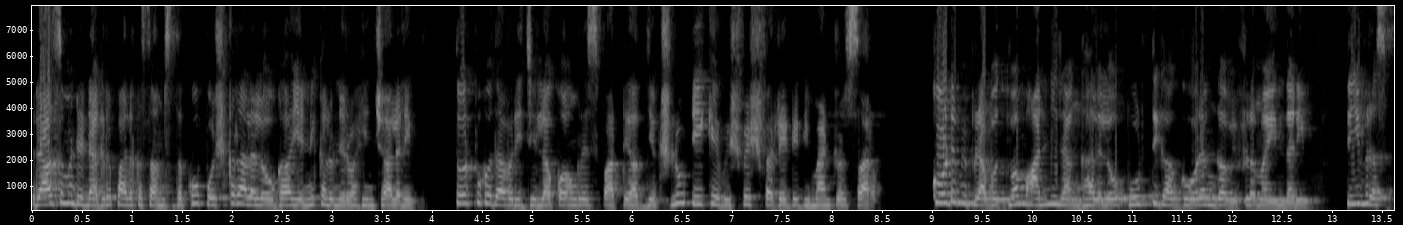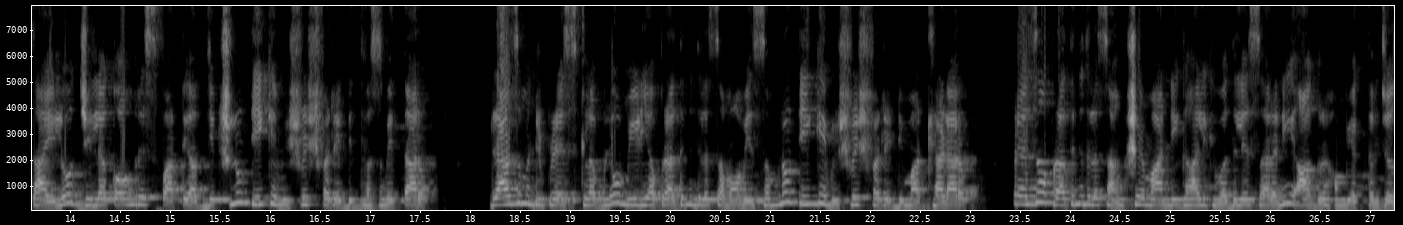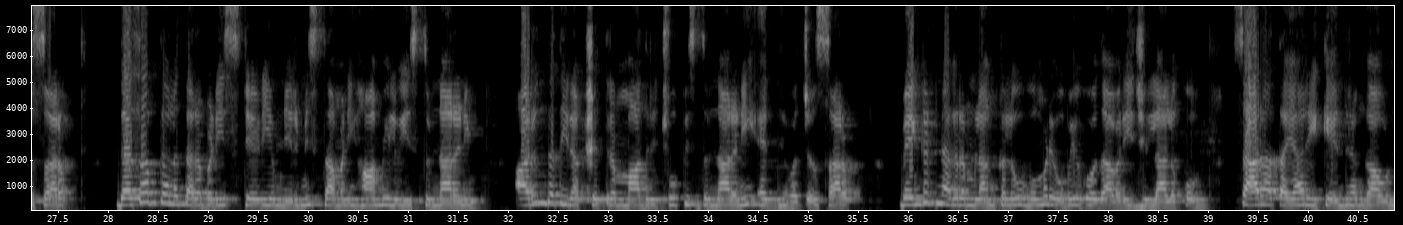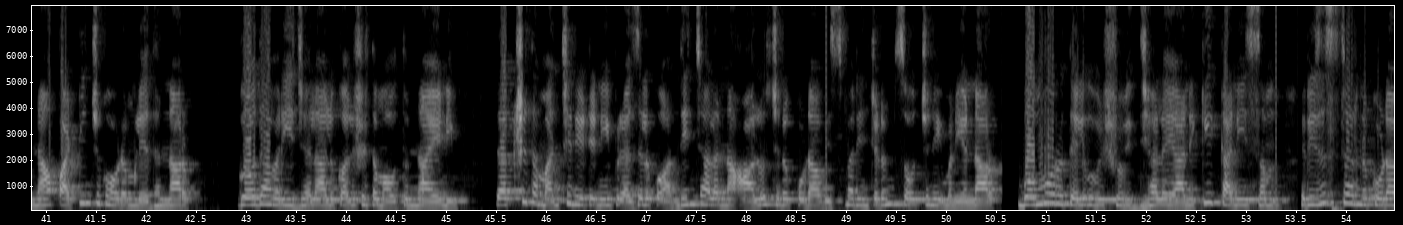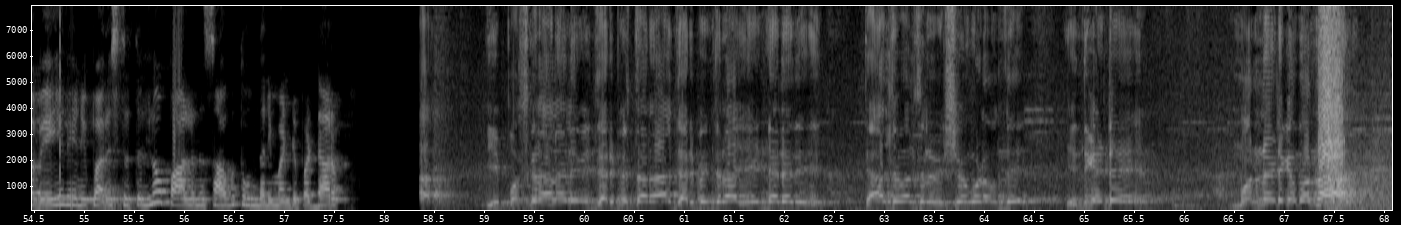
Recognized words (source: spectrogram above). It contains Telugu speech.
రాజమండ్రి నగరపాలక సంస్థకు పుష్కరాలలోగా ఎన్నికలు నిర్వహించాలని తూర్పుగోదావరి జిల్లా కాంగ్రెస్ పార్టీ అధ్యక్షులు టీకే విశ్వేశ్వర్రెడ్డి డిమాండ్ చేశారు. కూటమి ప్రభుత్వం అన్ని రంగాలలో పూర్తిగా ఘోరంగా విఫలమైందని తీవ్ర స్థాయిలో జిల్లా కాంగ్రెస్ పార్టీ అధ్యక్షులు టీకే విశ్వేశ్వర్రెడ్డి ధ్వసమెత్తారు రాజమండ్రి ప్రెస్ క్లబ్లో మీడియా ప్రతినిధుల సమావేశంలో టీకే విశ్వేశ్వర్రెడ్డి మాట్లాడారు. ప్రజా ప్రతినిధుల సంక్షేమాన్ని గాలికి వదిలేశారని ఆగ్రహం వ్యక్తం చేశారు. దశాబ్దాల తరబడి స్టేడియం నిర్మిస్తామని హామీలు ఇస్తున్నారని అరుంధతి నక్షత్రం మాదిరి చూపిస్తున్నారని ఎద్దేవా చేశారు. వెంకటనగరం లంకలు ఉమ్మడి ఉభయ గోదావరి జిల్లాలకు సారా తయారీ కేంద్రంగా ఉన్నా పట్టించుకోవడం లేదన్నారు. గోదావరి జలాలు కలుషితమవుతున్నాయని రక్షిత మంచినీటిని ప్రజలకు అందించాలన్న ఆలోచన కూడా విస్మరించడం శోచనీయమని అన్నారు. బొమ్మూరు తెలుగు విశ్వవిద్యాలయానికి కనీసం రిజిస్టర్ను కూడా వేయలేని పరిస్థితుల్లో పాలన సాగుతోందని మండిపడ్డారు. ఈ పుష్కరాలు అనేవి జరిపిస్తారా జరిపించరా ఏంటి అనేది తేల్చవలసిన విషయం కూడా ఉంది. ఎందుకంటే మొన్నటిగా మొన్న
